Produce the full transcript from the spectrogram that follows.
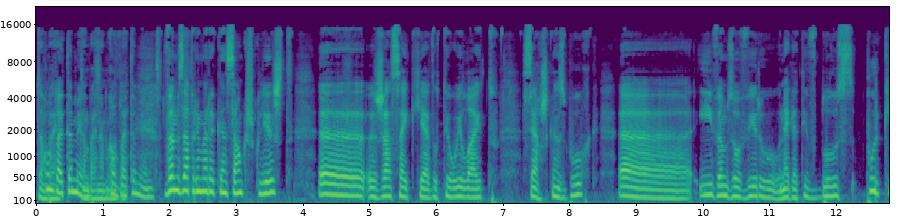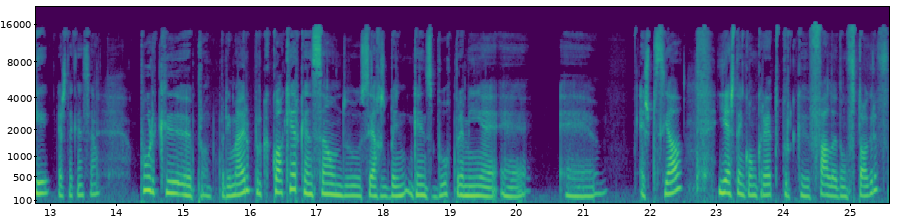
também. Completamente. Também na moda. Completamente. Vamos à primeira canção que escolheste. Uh, já sei que é do teu eleito Serge Gainsbourg. Uh, e vamos ouvir o Negative Blues. Porquê esta canção? Porque, pronto, primeiro, porque qualquer canção do Serge Gainsbourg para mim é, é é, é especial e esta em concreto porque fala de um fotógrafo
